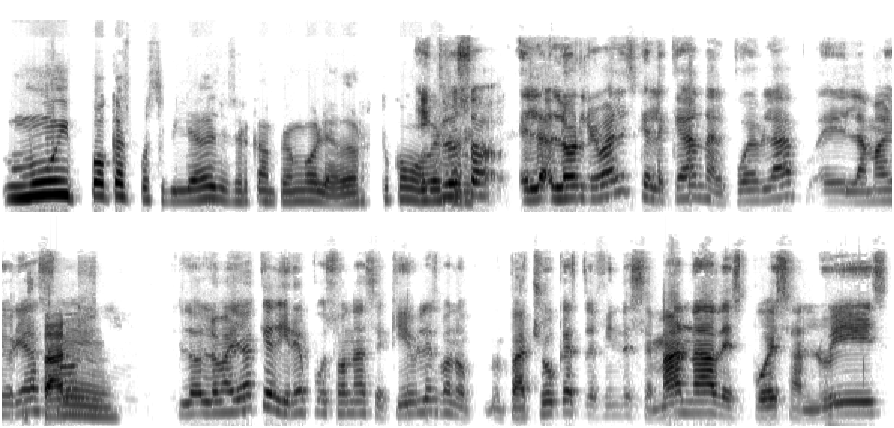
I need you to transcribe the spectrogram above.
muy pocas posibilidades de ser campeón goleador. ¿Tú cómo Incluso los rivales que le quedan al Puebla, eh, la mayoría son, lo, mayoría que diré pues son asequibles. Bueno, Pachuca este fin de semana, después San Luis,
